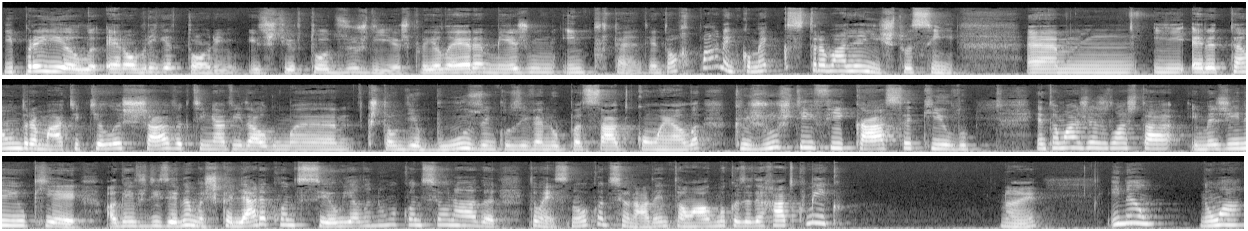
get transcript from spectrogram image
e para ele era obrigatório existir todos os dias. Para ele era mesmo importante. Então reparem como é que se trabalha isto assim. Um, e era tão dramático que ele achava que tinha havido alguma questão de abuso, inclusive no passado com ela, que justificasse aquilo. Então, às vezes, lá está. Imaginem o que é alguém vos dizer, não, mas se calhar aconteceu e ela não aconteceu nada. Então, é, se não aconteceu nada, então há alguma coisa de errado comigo. Não é? E não, não há.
